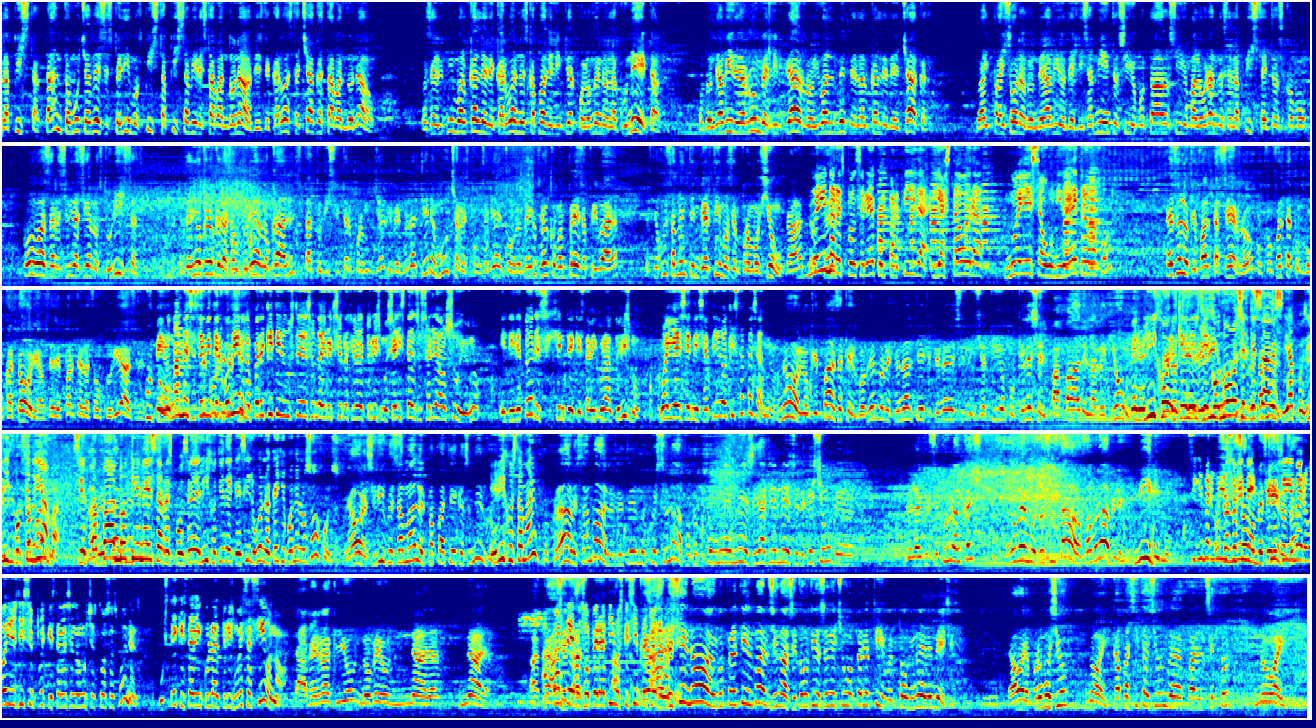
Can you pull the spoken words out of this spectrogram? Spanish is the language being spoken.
La pista, tanto muchas veces pedimos pista, pista, mira, está abandonada, desde Caruá hasta Chaca está abandonado. O sea, el mismo alcalde de Caruá no es capaz de limpiar por lo menos la cuneta, o donde ha habido derrumbes, limpiarlo, igualmente el alcalde de Chacas. Hay, hay zonas donde ha habido deslizamientos, sigue botado, sigue malográndose la pista, entonces ¿cómo, cómo vas a recibir así a los turistas? Entonces yo creo que las autoridades locales, tanto distrital, provincial y regional, tienen mucha responsabilidad medios, como empresa privada, es que justamente invertimos en promoción. No hay una responsabilidad compartida y hasta ahora no hay esa unidad de trabajo. Eso es lo que falta hacer, ¿no? Porque falta convocatoria, o sea, de parte de las autoridades. Pero no necesariamente el gobierno. ¿Para qué tienen ustedes una dirección regional de turismo si ahí están sus aliados suyos, no? El director es gente que está vinculada al turismo. ¿No hay esa iniciativa? ¿Qué está pasando? No, lo que pasa es que el gobierno regional tiene que tener esa iniciativa porque él es el papá de la región. Pero el hijo, el que, el que conoce, el, que sabe, ya, pues, ¿y por qué no llama? Si el papá no tiene esa responsabilidad, el hijo tiene que decirlo, bueno, acá hay que poner los ojos. Y ahora, si el hijo está mal, el papá tiene que asumirlo. ¿El hijo está mal? Pues claro, está mal, tenemos cuestionado, porque son nueve meses, ya diez meses de gestión de, de la legislatura no vemos resultados favorables, mínimo. Sin embargo, ellos, pero sin embargo ellos dicen pues que están haciendo muchas cosas buenas. ¿Usted que está vinculado al turismo, es así o no? La verdad que yo no veo nada, nada. Aparte de los operativos que siempre se hacen. Recién no, operativos más, recién hace dos días han hecho un operativo, en todos nueve meses. Ahora, promoción no hay, capacitación para el sector no hay.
